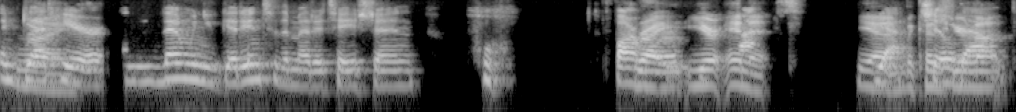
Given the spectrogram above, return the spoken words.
and get Right. here. And then when you get into the meditation, whew, far right more. you're in it yeah, Yeah, because you're out. not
